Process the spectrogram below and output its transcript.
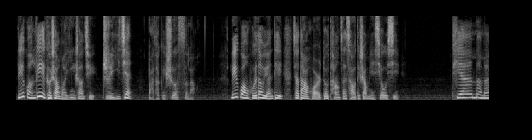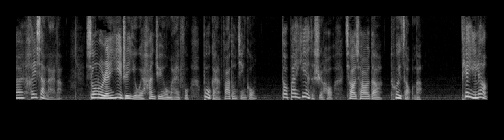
李广立刻上马迎上去，只一箭把他给射死了。李广回到原地，叫大伙儿都躺在草地上面休息。天慢慢黑下来了，匈奴人一直以为汉军有埋伏，不敢发动进攻。到半夜的时候，悄悄地退走了。天一亮，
